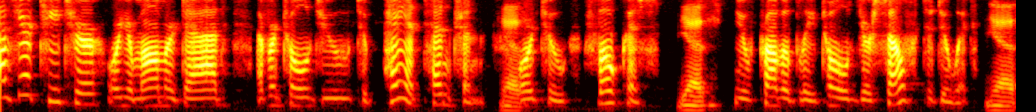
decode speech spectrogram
Has your teacher or your mom or dad ever told you to pay attention Yes. or to focus? yes. You've probably told yourself to do it. Yes.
